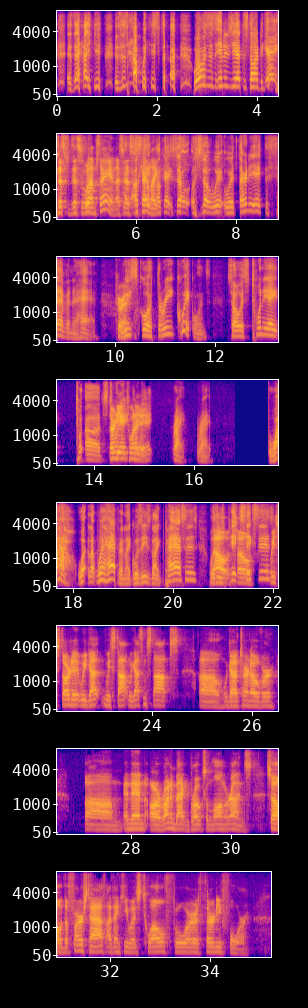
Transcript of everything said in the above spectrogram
Is that how you? Is this how we start? What was this energy at the start of the game? This this is what I'm saying. That's what I'm okay, saying. Like okay. So so we're we're 38 to seven and a half. correct. We score three quick ones, so it's 28 uh it's 38 28 Right, right. Wow, what like what happened? Like, was these like passes? Was No, these pick so sixes? we started. We got we stopped. We got some stops. Uh, we got a turnover, um, and then our running back broke some long runs. So the first half, I think he was 12 for 34.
